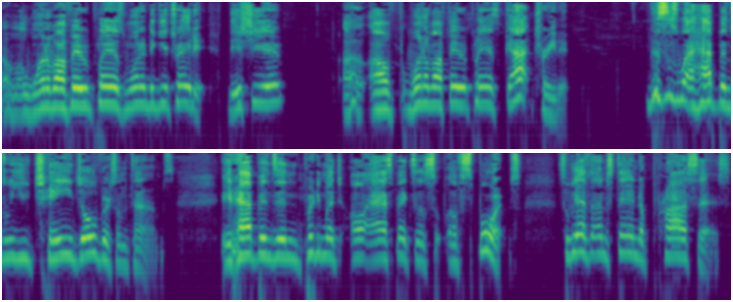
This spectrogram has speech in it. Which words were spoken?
Uh, one of our favorite players wanted to get traded this year. Uh, uh, one of our favorite players got traded. This is what happens when you change over. Sometimes it happens in pretty much all aspects of, of sports. So we have to understand the process.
